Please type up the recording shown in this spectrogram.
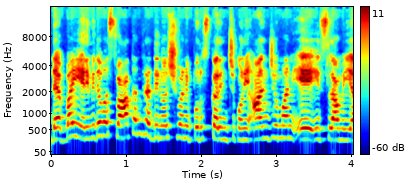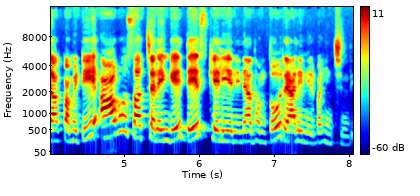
డెబ్బై ఎనిమిదవ స్వాతంత్ర దినోత్సవాన్ని పురస్కరించుకుని అంజుమన్ ఏ. ఇస్లామియా కమిటీ ఆవోసా చలెంగే దేశ్ కెలియే నినాదంతో ర్యాలీ నిర్వహించింది.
